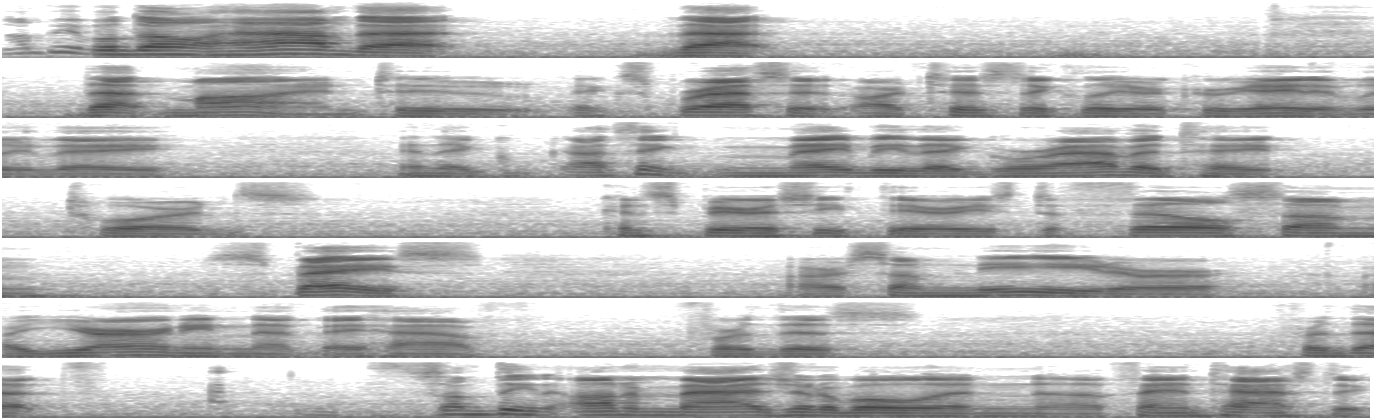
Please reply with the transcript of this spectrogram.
some people don't have that that that mind to express it artistically or creatively they and they i think maybe they gravitate towards conspiracy theories to fill some space or some need or a yearning that they have for this for that something unimaginable and uh, fantastic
